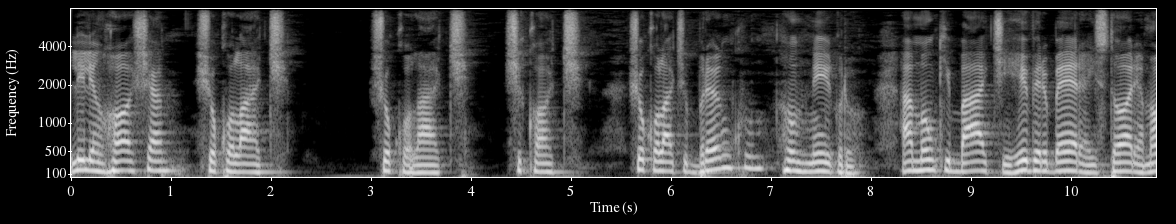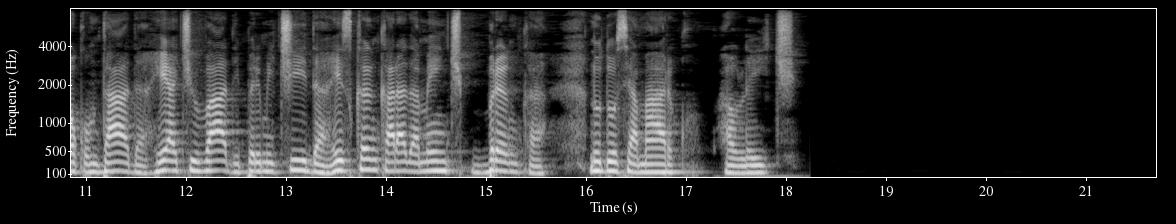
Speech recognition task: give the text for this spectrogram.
Lilian Rocha, chocolate. Chocolate, chicote, chocolate branco ou negro. A mão que bate, reverbera a história mal contada, reativada e permitida, escancaradamente branca, no doce amargo, ao leite.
